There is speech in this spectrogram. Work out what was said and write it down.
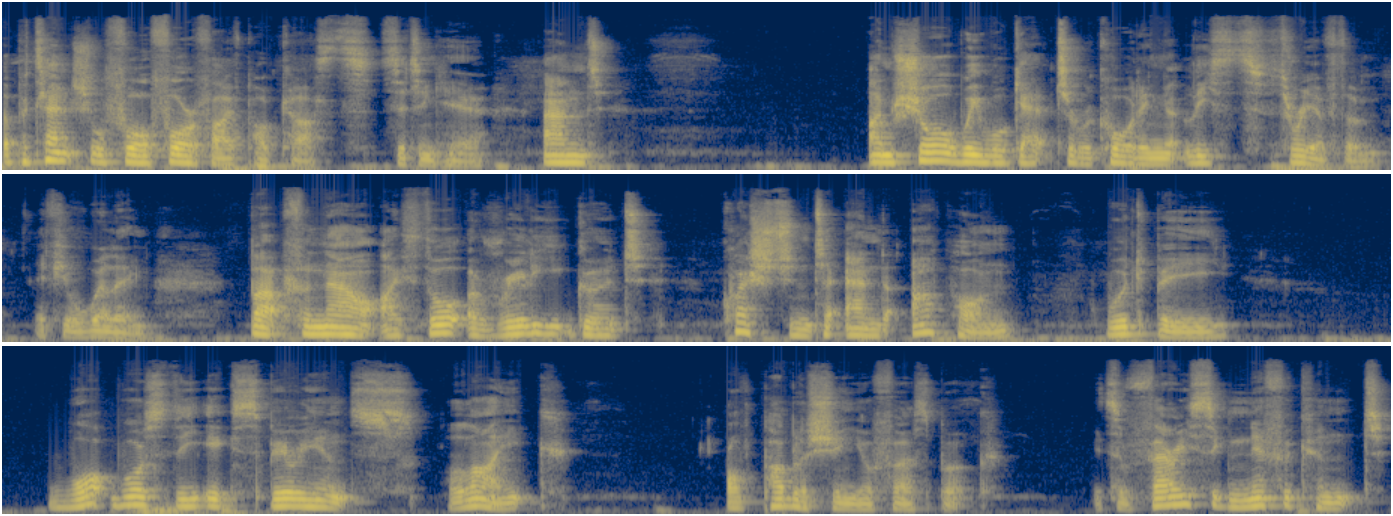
a potential for four or five podcasts sitting here, and I'm sure we will get to recording at least three of them if you're willing. But for now, I thought a really good question to end up on would be what was the experience like of publishing your first book? It's a very significant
